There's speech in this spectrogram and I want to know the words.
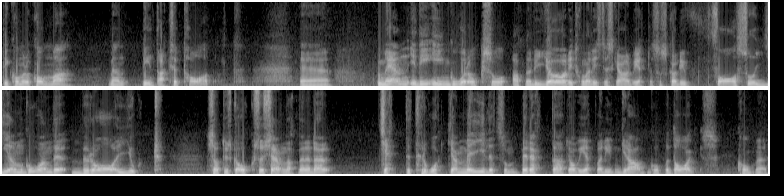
det kommer att komma. Men det är inte acceptabelt. Eh, men i det ingår också att när du gör ditt journalistiska arbete så ska det vara så genomgående bra gjort. Så att du ska också känna att när det där jättetråkiga mejlet som berättar att jag vet vad din grabb går på dagis kommer.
